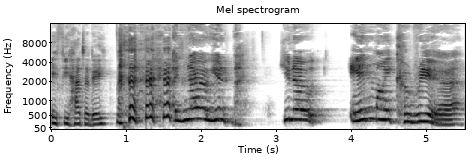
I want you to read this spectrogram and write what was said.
if you had any. no, you, you know, in my career,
